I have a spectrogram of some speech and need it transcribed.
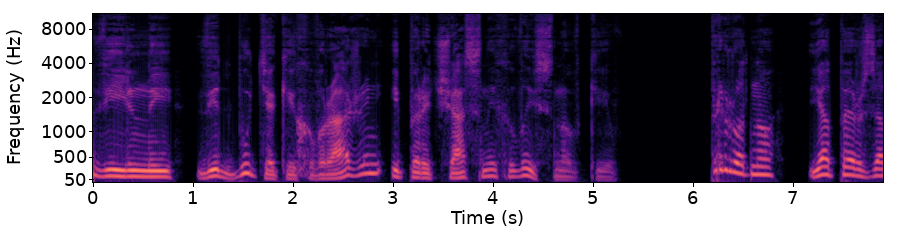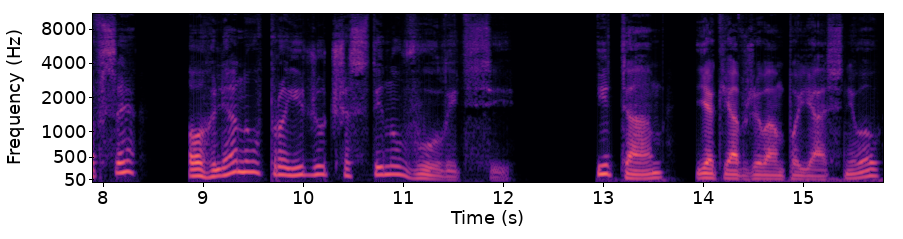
вільний від будь-яких вражень і передчасних висновків. Природно, я перш за все оглянув проїжджу частину вулиці, і там, як я вже вам пояснював,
